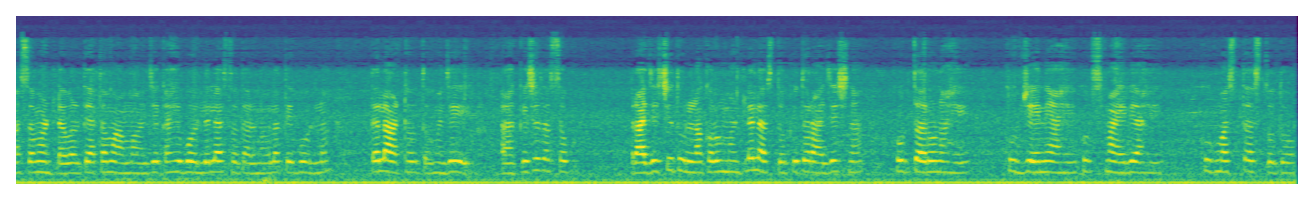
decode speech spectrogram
असं म्हटल्यावरती आता मामा जे काही बोललेले असतात अर्णवला ते बोलणं त्याला आठवतं. म्हणजे राकेशच असं राजेशची तुलना करून म्हटलेला असतो की तो राजेश ना खूप तरुण आहे खूप जेने आहे खूप स्माइली आहे खूप मस्त असतो तो.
